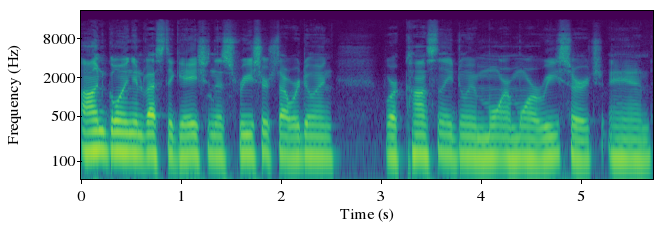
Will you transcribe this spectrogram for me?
ongoing investigation. This research that we're doing, we're constantly doing more and more research, and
